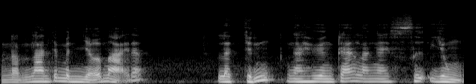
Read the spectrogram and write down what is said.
Nó làm cho mình nhớ mãi đó. Là chính ngài huyền trang là ngài sử dụng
